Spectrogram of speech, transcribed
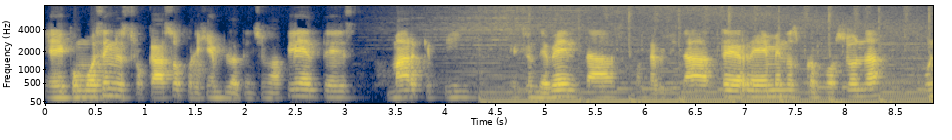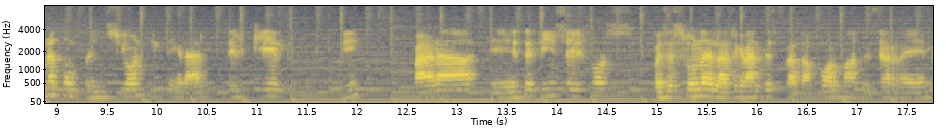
eh, como es en nuestro caso, por ejemplo, atención a clientes, marketing, gestión de ventas, contabilidad, CRM nos proporciona una comprensión integral del cliente. Para eh, este fin, Salesforce pues es una de las grandes plataformas de CRM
